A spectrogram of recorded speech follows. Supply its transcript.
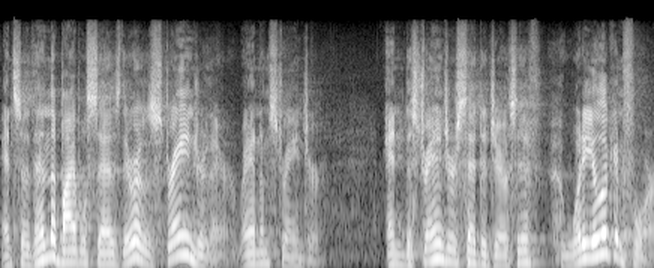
And so then the Bible says there was a stranger there, random stranger. And the stranger said to Joseph, What are you looking for?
